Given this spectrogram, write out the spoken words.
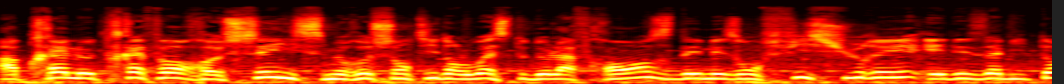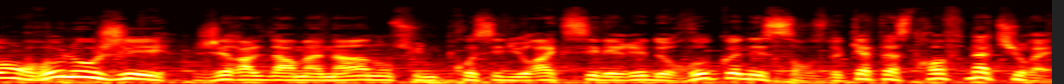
Après le très fort séisme ressenti dans l'ouest de la France, des maisons fissurées et des habitants relogés, Gérald Darmanin annonce une procédure accélérée de reconnaissance de catastrophes naturelles.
